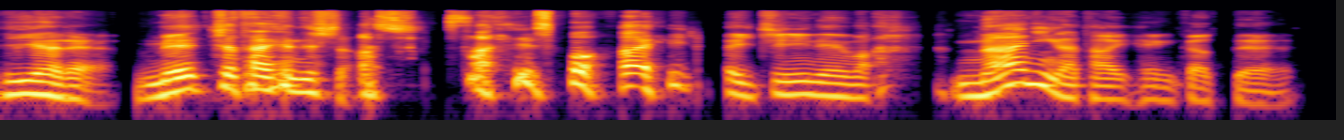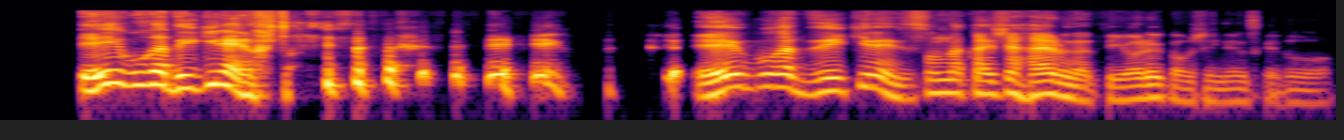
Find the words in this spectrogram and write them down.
いやね、めっちゃ大変でした。あ 最初入った1、2年は何が大変かって、英語ができないのが大変。英語英語ができないんで、そんな会社入るなって言われるかもしれないんですけど、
